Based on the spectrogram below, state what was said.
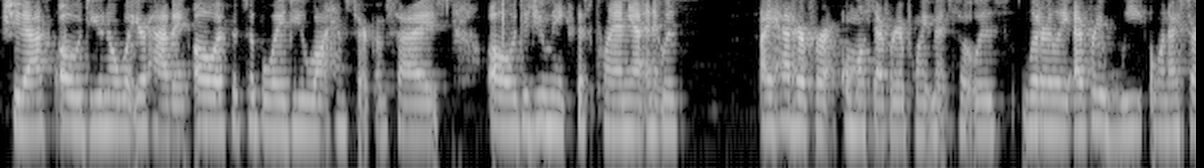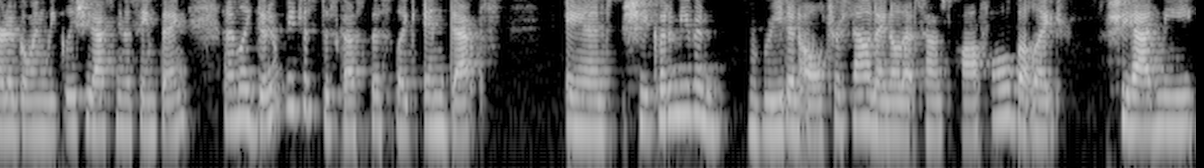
she'd ask, "Oh, do you know what you're having? Oh, if it's a boy, do you want him circumcised? Oh, did you make this plan yet?" And it was I had her for almost every appointment. So it was literally every week when I started going weekly, she'd ask me the same thing. And I'm like, didn't we just discuss this like in depth? And she couldn't even read an ultrasound. I know that sounds awful, but like she had me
